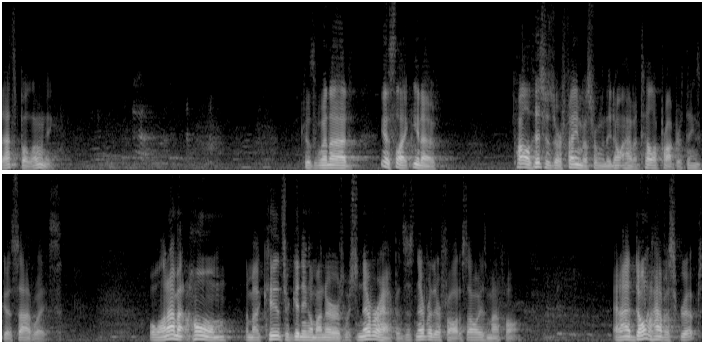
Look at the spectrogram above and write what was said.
That's baloney. Because when I, it's like, you know, politicians are famous for when they don't have a teleprompter, things go sideways. Well, when I'm at home and my kids are getting on my nerves, which never happens, it's never their fault, it's always my fault. And I don't have a script,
